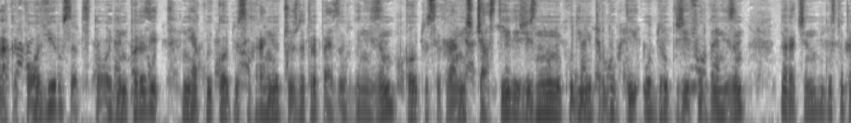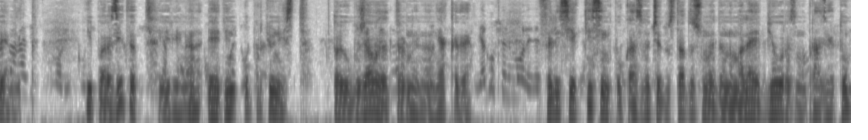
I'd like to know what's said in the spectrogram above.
А какво е вирусът? Той е един паразит. Някой, който се храни от чужда трапеза организъм, който се храни с части или жизненно необходими продукти от друг жив организъм, наречен гостоприемник. И паразитът, Ирина, е един опортюнист. Той обожава да тръгне на някъде. Фелисия Кисинг показва, че достатъчно е да намалее биоразнообразието,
